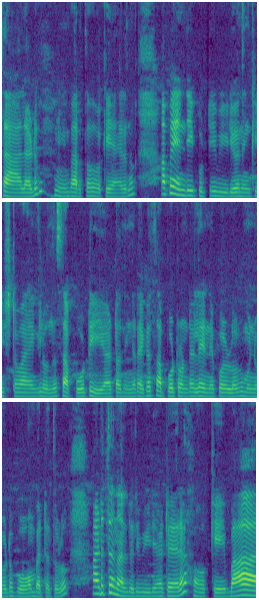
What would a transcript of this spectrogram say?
സാലഡും മീൻ വറുത്തതും ഒക്കെ ആയിരുന്നു. അപ്പോൾ എന്റെ ഈ കുട്ടി വീഡിയോ നിങ്ങൾക്ക് ഇഷ്ടമായെങ്കിൽ ഒന്ന് സപ്പോർട്ട് ചെയ്യുക കേട്ടോ നിങ്ങളുടെയൊക്കെ സപ്പോർട്ട് ഉണ്ടല്ലേ എന്നെപ്പോലുള്ളവർക്ക് മുന്നോട്ട് പോകാൻ പറ്റത്തുള്ളൂ. അടുത്ത നല്ലൊരു വീഡിയോ ആയിട്ട് വരാം. ഓക്കെ ബായ്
